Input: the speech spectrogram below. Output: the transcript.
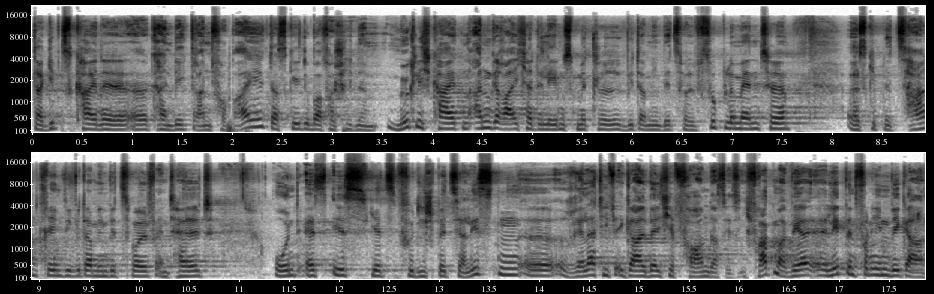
Da gibt es äh, keinen Weg dran vorbei. Das geht über verschiedene Möglichkeiten, angereicherte Lebensmittel, Vitamin B12-Supplemente. Es gibt eine Zahncreme, die Vitamin B12 enthält. Und es ist jetzt für die Spezialisten äh, relativ egal, welche Form das ist. Ich frage mal, wer lebt denn von Ihnen vegan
